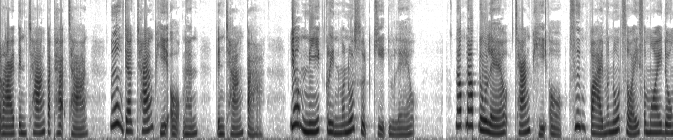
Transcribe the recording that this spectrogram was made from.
กลายเป็นช้างปะทะช้าง เนื่องจากช้างผีออกนั้นเป็นช้างป่า ย่อมหนีกลิ่นมนุษย์สุดขีดอยู่แล้ว นับนับดูแล้วช้างผีออก ซึ่งฝ่ายมนุษย์สอยสมอยดง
